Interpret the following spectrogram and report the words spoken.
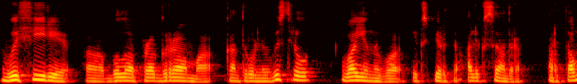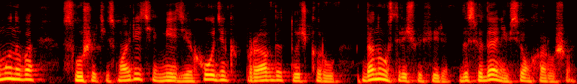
В эфире а, была программа «Контрольный выстрел» военного эксперта Александра Артамонова. Слушайте смотрите медиахолдинг правда.ру. До новых встреч в эфире. До свидания, всего вам хорошего.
